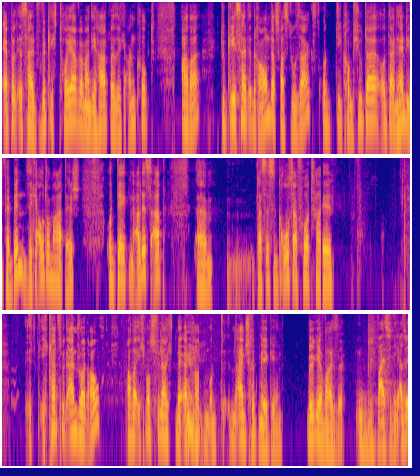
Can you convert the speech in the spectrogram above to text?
Apple ist halt wirklich teuer, wenn man die Hardware sich anguckt, aber du gehst halt in den Raum, das was du sagst, und die Computer und dein Handy verbinden sich automatisch und daten alles ab. Ähm, das ist ein großer Vorteil. Ich, ich kann es mit Android auch, aber ich muss vielleicht eine App haben und einen Schritt mehr gehen. Möglicherweise. Weiß ich nicht. Also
